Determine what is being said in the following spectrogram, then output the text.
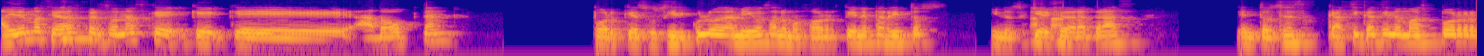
hay demasiadas personas que, que, que adoptan porque su círculo de amigos a lo mejor tiene perritos y no se quiere Ajá. quedar atrás. Entonces, casi, casi nomás por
